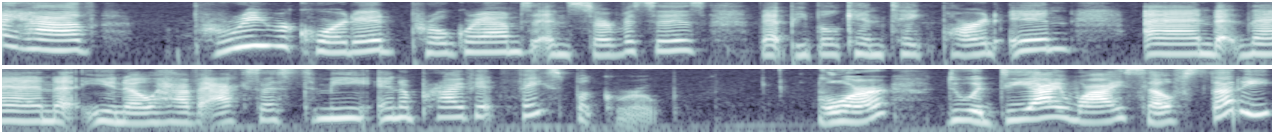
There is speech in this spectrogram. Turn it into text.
I have pre-recorded programs and services that people can take part in and then you know have access to me in a private facebook group or do a DIY self study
